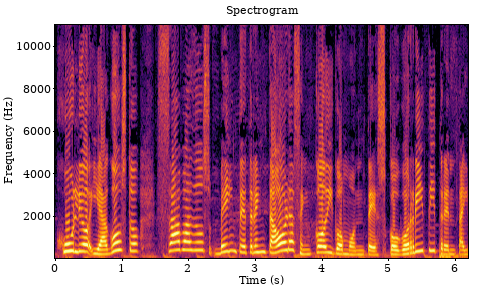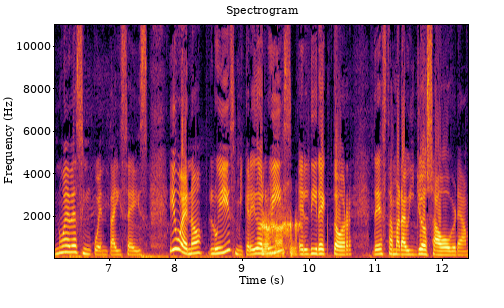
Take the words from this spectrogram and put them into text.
Julio y agosto, sábados 20-30 horas en código Montesco, Gorriti 3956. Y bueno, Luis, mi querido Luis, el director de esta maravillosa obra.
